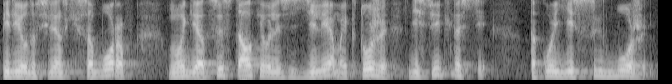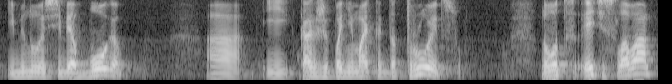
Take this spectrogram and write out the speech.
периода Вселенских соборов, многие отцы сталкивались с дилеммой, кто же в действительности такой есть Сын Божий, именуя себя Богом, а, и как же понимать тогда Троицу. Но вот эти слова,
